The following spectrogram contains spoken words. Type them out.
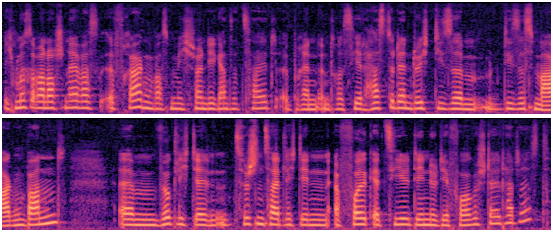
Ich muss aber noch schnell was äh, fragen, was mich schon die ganze Zeit äh, brennend interessiert. Hast du denn durch diese, dieses Magenband ähm, wirklich den, zwischenzeitlich den Erfolg erzielt, den du dir vorgestellt hattest?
